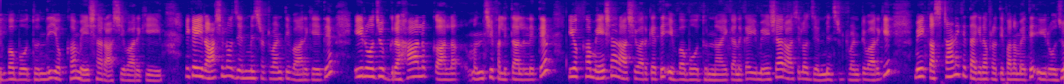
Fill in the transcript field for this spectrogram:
ఇవ్వబోతుంది యొక్క మేష రాశి వారికి. ఇక ఈ రాశిలో జన్మించినటువంటి వారికి అయితే ఈరోజు గ్రహాలు కాల మంచి ఫలితాలను అయితే ఈ యొక్క మేష రాశి వారికి అయితే ఇవ్వబోతున్నాయి. కనుక ఈ మేష రాశిలో జన్మించినటువంటి వారికి మీ కష్టానికి తగిన ప్రతిఫలం అయితే ఈరోజు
